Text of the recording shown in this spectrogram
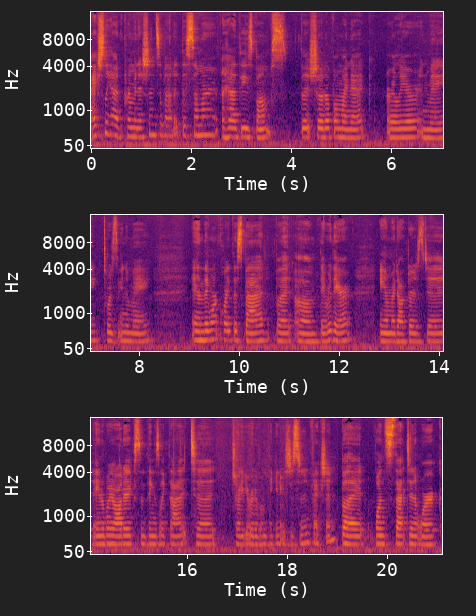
I actually had premonitions about it this summer. I had these bumps that showed up on my neck earlier in May, towards the end of May, and they weren't quite this bad, but um, they were there. And my doctors did antibiotics and things like that to try to get rid of them, thinking it was just an infection. But once that didn't work,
